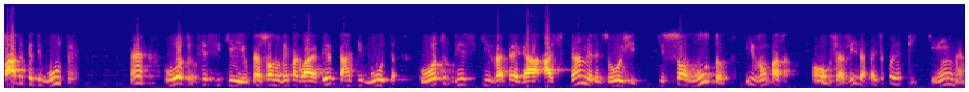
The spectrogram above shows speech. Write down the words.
fábrica de multas né? O outro disse que o pessoal não vem para Guarabira por causa de multa. O outro disse que vai pegar as câmeras hoje, que só multam, e vão passar. Poxa vida, parece coisa pequena.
